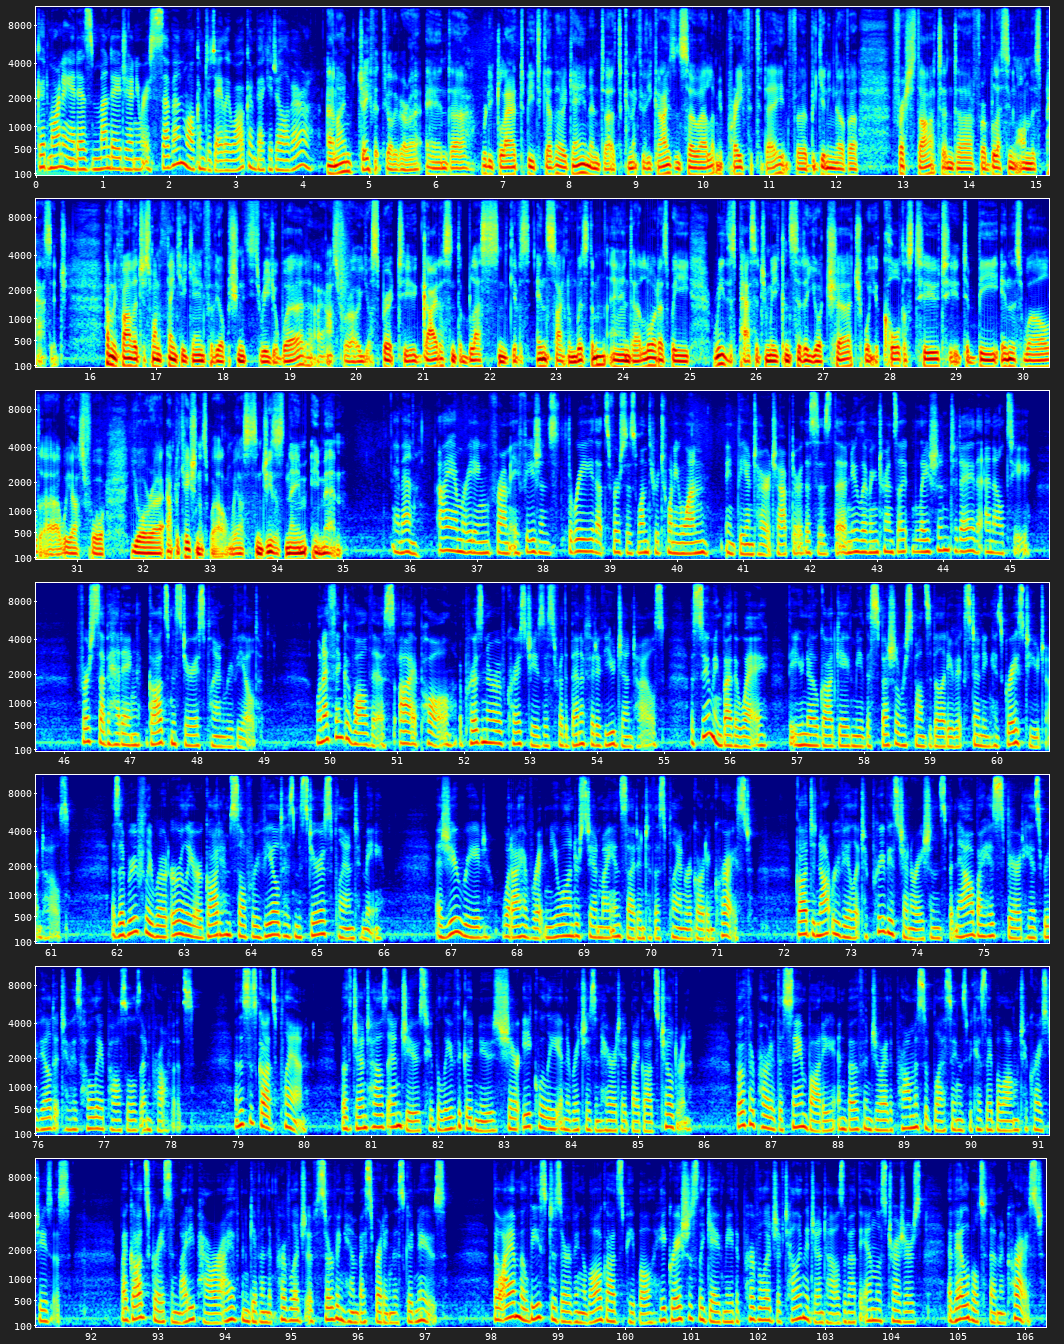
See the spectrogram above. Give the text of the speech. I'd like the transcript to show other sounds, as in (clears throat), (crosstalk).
Good morning. It is Monday, January 7. Welcome to Daily Walk. I'm Becky De Oliveira. And I'm Japhet De Oliveira, and uh, really glad to be together again and uh, to connect with you guys. And so uh, let me pray for today and for the beginning of a fresh start and uh, for a blessing on this passage. Heavenly Father, just want to thank you again for the opportunity to read your word. I ask for your spirit to guide us and to bless us and to give us insight and wisdom. And uh, Lord, as we read this passage and we consider your church, what you called us to, to, to be in this world, uh, we ask for your uh, application as well. We ask this in Jesus' name, amen. Amen. I am reading from Ephesians 3, that's verses 1 through 21 in the entire chapter. This is the New Living Translation today, the NLT. First subheading God's Mysterious Plan Revealed. When I think of all this, I, Paul, a prisoner of Christ Jesus for the benefit of you Gentiles, assuming, by the way, that you know God gave me the special responsibility of extending his grace to you Gentiles. As I briefly wrote earlier, God himself revealed his mysterious plan to me. As you read what I have written, you will understand my insight into this plan regarding Christ. God did not reveal it to previous generations, but now by His Spirit He has revealed it to His holy apostles and prophets. And this is God's plan. Both Gentiles and Jews who believe the good news share equally in the riches inherited by God's children. Both are part of the same body, and both enjoy the promise of blessings because they belong to Christ Jesus. By God's grace and mighty power, I have been given the privilege of serving Him by spreading this good news. Though I am the least deserving of all God's people, He graciously gave me the privilege of telling the Gentiles about the endless treasures available to them in Christ.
